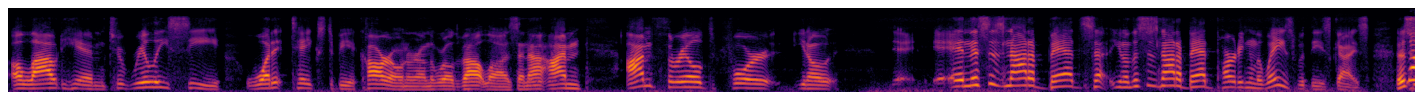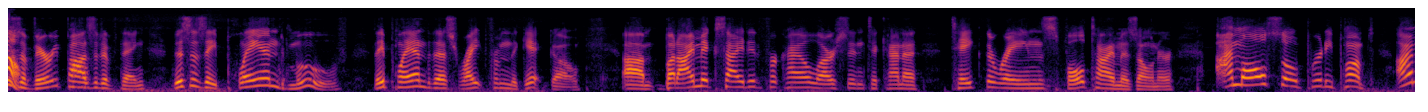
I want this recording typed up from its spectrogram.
allowed him to really see what it takes to be a car owner on the World of Outlaws, and I, I'm I'm thrilled for you know, and this is not a bad you know this is not a bad parting in the ways with these guys. This No. is a very positive thing. This is a planned move. They planned this right from the get go. Um, but I'm excited for Kyle Larson to kind of take the reins full time as owner. I'm also pretty pumped. I'm,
